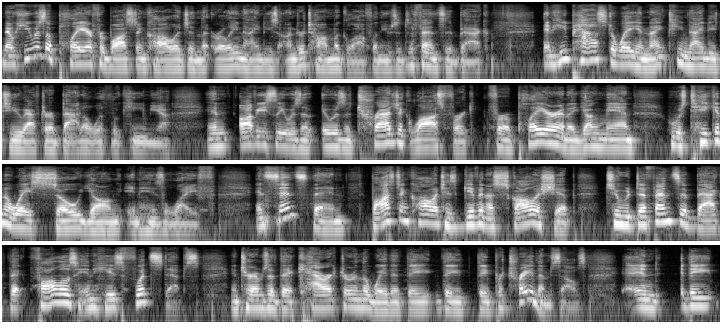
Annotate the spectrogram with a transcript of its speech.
Now, he was a player for Boston College in the early 90s under Tom McLaughlin. He was a defensive back, and he passed away in 1992 after a battle with leukemia. And obviously, it was a it was a tragic loss for for a player and a young man who was taken away so young in his life. And since then, Boston College has given a scholarship to a defensive back that follows in his footsteps in terms of their character and the way that they they they portray themselves. And they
